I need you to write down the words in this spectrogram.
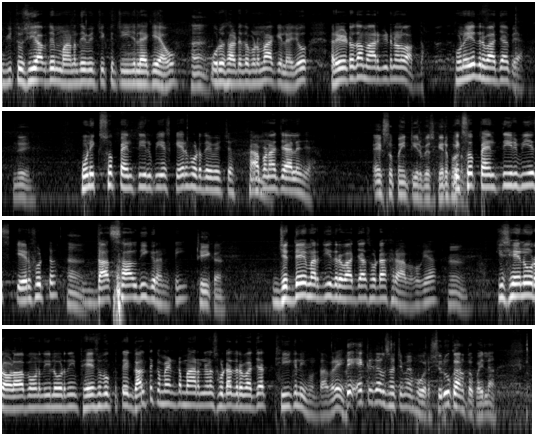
ਵੀ ਤੁਸੀਂ ਆਪਦੇ ਮਨ ਦੇ ਵਿੱਚ ਇੱਕ ਚੀਜ਼ ਲੈ ਕੇ ਆਓ ਹਾਂ। ਉਰੇ ਸਾਡੇ ਤੋਂ ਬਣਵਾ ਕੇ ਲੈ ਜਾਓ। ਰੇਟ ਉਹਦਾ ਮਾਰਕੀਟ ਨਾਲੋਂ ਅੱਧ ਹੁਣ ਇਹ ਦਰਵਾਜ਼ਾ ਪਿਆ। ਜੀ। ਹੁਣ 135 ਰੁਪਏ ਸਕੁਅਰ ਫੁੱਟ ਦੇ ਵਿੱਚ ਆਪਣਾ ਚੈਲੰਜ ਹੈ। 135 ਰੁਪਏ ਸਕੁਅਰ ਫੁੱਟ 135 ਰੁਪਏ ਸਕੁਅਰ ਫੁੱਟ ਹਾਂ। 10 ਸਾਲ ਦੀ ਗਾਰੰਟੀ ਠੀਕ ਆ ਜਿੱਦੇ ਮਰਜ਼ੀ ਦਰਵਾਜ਼ਾ ਤੁਹਾਡਾ ਖਰਾਬ ਹੋ ਗਿਆ। ਹਾਂ। ਕਿਸੇ ਨੂੰ ਰੌਲਾ ਪਾਉਣ ਦੀ ਲੋੜ ਨਹੀਂ। ਫੇਸਬੁੱਕ ਤੇ ਗਲਤ ਕਮੈਂਟ ਮਾਰਨ ਨਾਲ ਤੁਹਾਡਾ ਦਰਵਾਜ਼ਾ ਠੀਕ ਨਹੀਂ ਹੁੰਦਾ ਵੀਰੇ। ਤੇ ਇੱਕ ਗੱਲ ਸੱਚ ਮੈਂ ਹੋਰ ਸ਼ੁਰੂ ਕਰਨ ਤੋਂ ਪਹਿਲਾਂ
